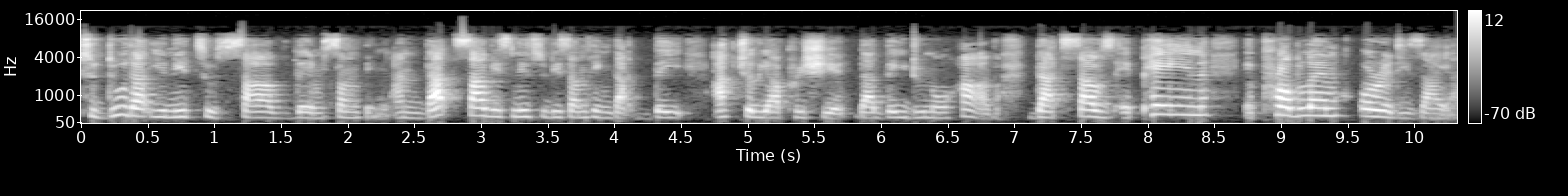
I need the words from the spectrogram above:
To do that, you need to serve them something. And that service needs to be something that they actually appreciate, that they do not have, that serves a pain, a problem, or a desire.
